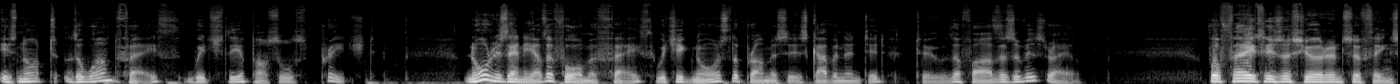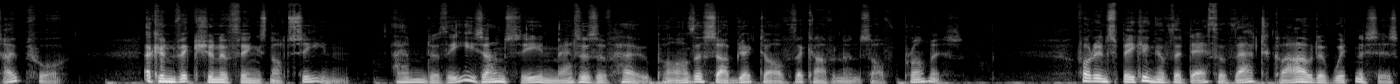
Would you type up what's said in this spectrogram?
is not the one faith which the apostles preached, nor is any other form of faith which ignores the promises covenanted to the fathers of Israel. For faith is assurance of things hoped for, a conviction of things not seen, and these unseen matters of hope are the subject of the covenants of promise. For in speaking of the death of that cloud of witnesses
